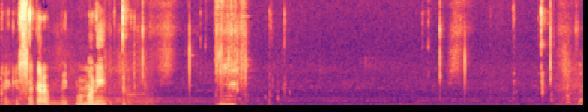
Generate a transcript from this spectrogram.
Okay, guess I gotta make more money. That's the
